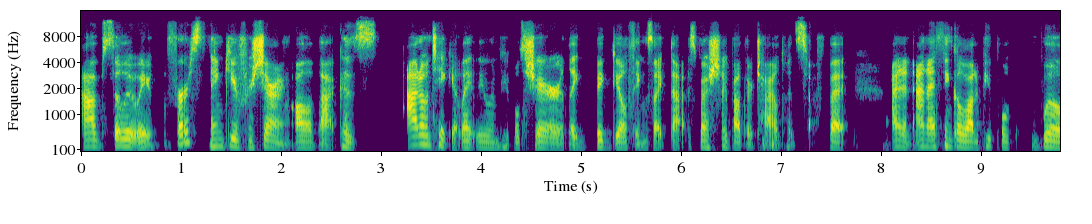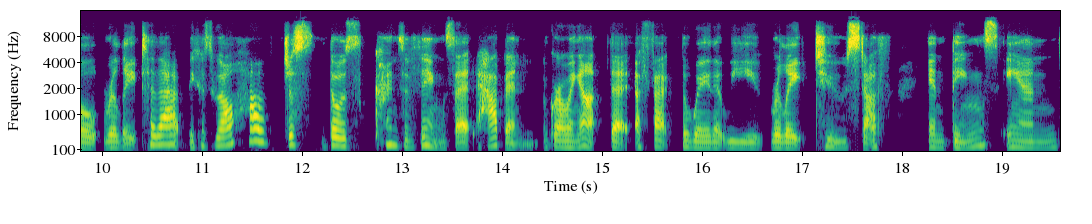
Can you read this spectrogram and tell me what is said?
Absolutely. First, thank you for sharing all of that because I don't take it lightly when people share like big deal things like that, especially about their childhood stuff. But and, and I think a lot of people will relate to that because we all have just those kinds of things that happen growing up that affect the way that we relate to stuff and things. And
